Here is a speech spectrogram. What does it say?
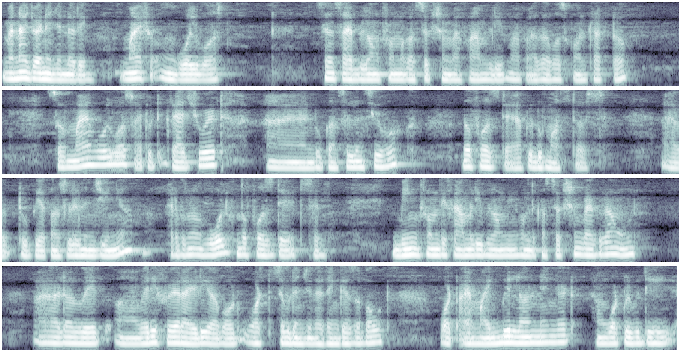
When i joined engineering my goal was since i belong from a construction my family my father was a contractor. So my goal was i to graduate and do consultancy work. The first day i have to do masters. I have to be a consultant engineer. That was my goal from the first day itself being from the family belonging from the construction background i had a vague, uh, very fair idea about what civil engineering is about what I might be learning it and what will be the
